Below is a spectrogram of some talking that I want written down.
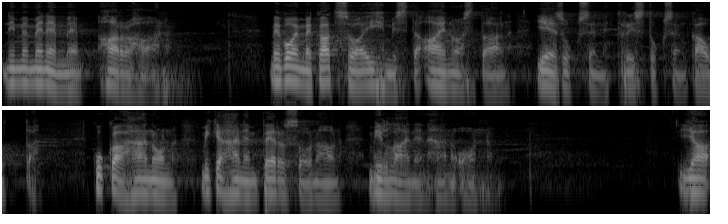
niin me menemme harhaan. Me voimme katsoa ihmistä ainoastaan Jeesuksen, Kristuksen kautta. Kuka hän on, mikä hänen persona on, millainen hän on. Ja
